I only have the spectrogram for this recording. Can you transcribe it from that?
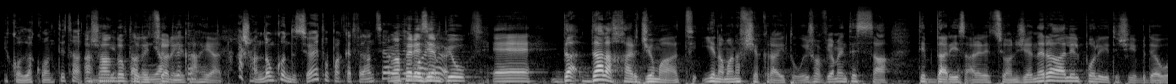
ikollha kwantità ta' min japplika. Għax għandhom kundizzjonijiet aħjar. Għax għandhom kundizzjonijiet u pakkett finanzjarju. Ma pereżempju, dal-aħħar ġimgħat, jiena ma nafx jekk rajtuhiex, ovvjament issa tibda riesqa l-elezzjoni ġenerali, l-politiċi bdew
